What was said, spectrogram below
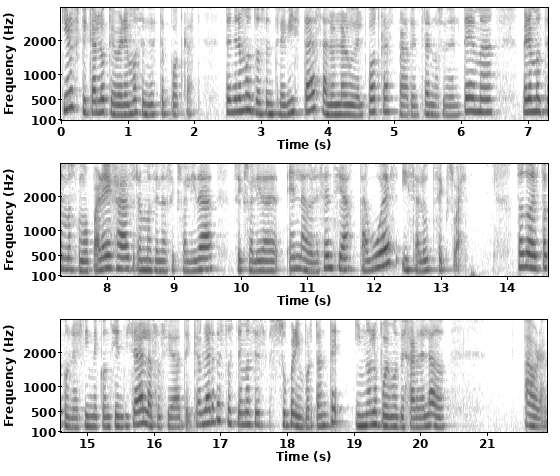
Quiero explicar lo que veremos en este podcast. Tendremos dos entrevistas a lo largo del podcast para adentrarnos en el tema. Veremos temas como parejas, ramas de la sexualidad, sexualidad en la adolescencia, tabúes y salud sexual. Todo esto con el fin de concientizar a la sociedad de que hablar de estos temas es súper importante y no lo podemos dejar de lado. Ahora,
